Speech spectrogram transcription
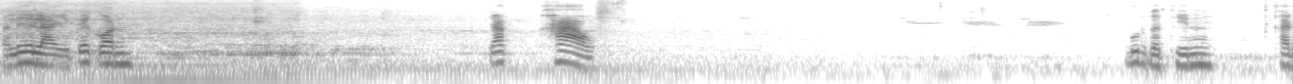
ก็เลยไหลไปก่อน ข้าว บุญกระถินคัน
